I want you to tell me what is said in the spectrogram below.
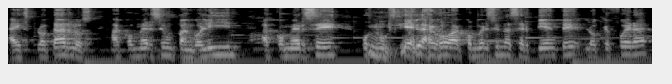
a explotarlos, a comerse un pangolín, a comerse un murciélago, a comerse una serpiente, lo que fuera.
